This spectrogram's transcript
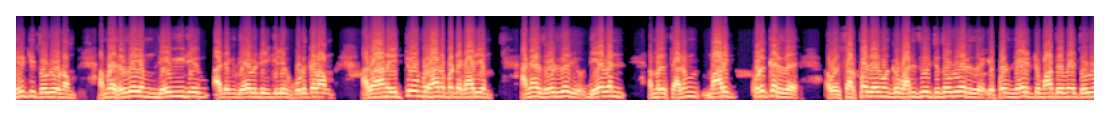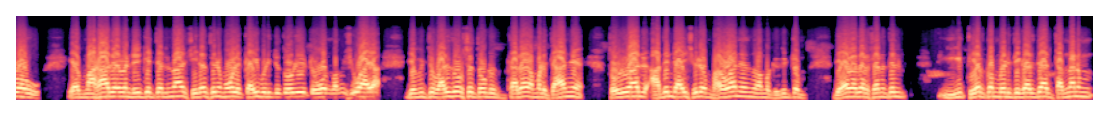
നീട്ടി തൊഴുകണം നമ്മുടെ ഹൃദയം ദേവിയിലേയും അല്ലെങ്കിൽ ദേവന്റെ കൊടുക്കണം. അതാണ് ഏറ്റവും പ്രധാനപ്പെട്ട കാര്യം. അങ്ങനെ തൊഴുത് ദേവൻ നമ്മൾ സ്ഥലം മാറി കൊടുക്കരുത്. അപ്പോൾ സർപ്പദേവങ്ങൾക്ക് വലച്ചു വെച്ച് തൊഴുവരുത്. എപ്പോഴും നേരിട്ട് മാത്രമേ തൊഴുവാവൂ. മഹാദേവൻ ഇരിക്കെ ചെല്ലുന്ന ശിരസിന് മുകളിൽ കൈ പിടിച്ച് തൊഴിയിട്ട് ഓ നംശുവായ ജപിച്ച് വലദോഷത്തോട് തല നമ്മൾ ചാഞ്ഞ് തൊഴുവാൻ അതിന്റെ ഐശ്വര്യം ഭഗവാനിൽ നിന്ന് നമുക്ക് കിട്ടും. ദേവദർശനത്തിൽ ഈ തീർത്ഥം മേടിച്ച് കഴിച്ചാൽ ചന്ദനം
